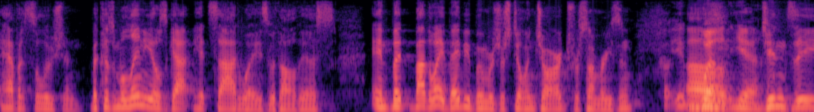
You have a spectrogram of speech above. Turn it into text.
have a solution because millennials got hit sideways with all this. And but by the way, baby boomers are still in charge for some reason. Oh, it- um, well, yeah. Gen Z,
